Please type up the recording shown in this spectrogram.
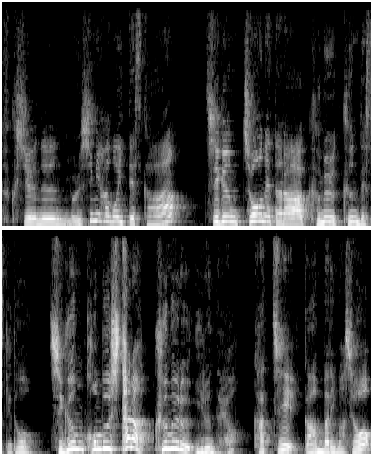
復習는 열심히 하고 있ですか? 지금 전에 따라 금을 근 ですけど 지금 공부したら 금을 잃은데요. 같이 頑張りましょう.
